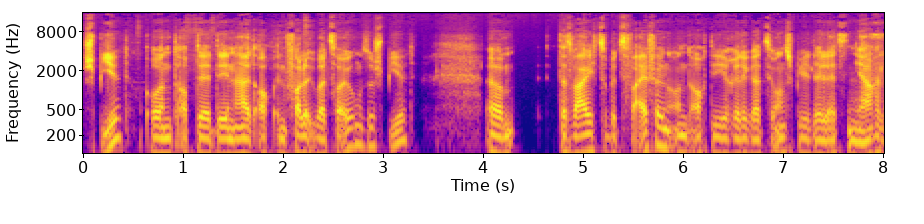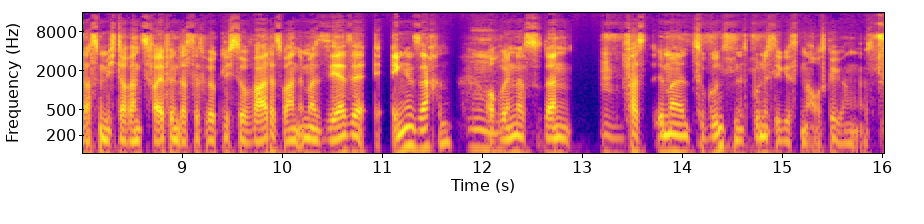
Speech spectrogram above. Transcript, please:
spielt und ob der den halt auch in voller Überzeugung so spielt. Ähm, das wage ich zu bezweifeln und auch die Relegationsspiele der letzten Jahre lassen mich daran zweifeln, dass das wirklich so war. Das waren immer sehr, sehr enge Sachen, mhm. auch wenn das dann mhm. fast immer zugunsten des Bundesligisten ausgegangen ist.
